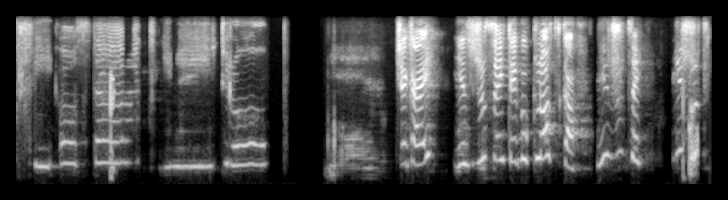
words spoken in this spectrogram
Krwi ostatniej kropli. Czekaj, nie zrzucaj tego klocka! Nie rzucaj! Nie rzucaj!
